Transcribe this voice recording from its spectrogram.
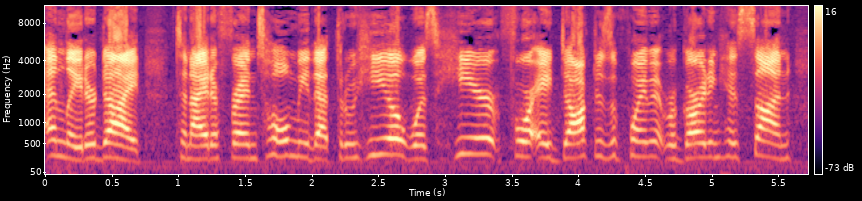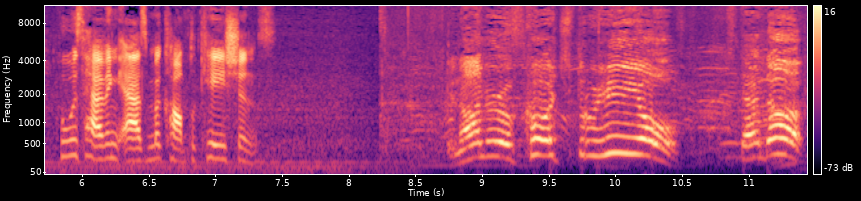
and later died. Tonight, a friend told me that Trujillo was here for a doctor's appointment regarding his son who was having asthma complications. In honor of Coach Trujillo, stand up.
